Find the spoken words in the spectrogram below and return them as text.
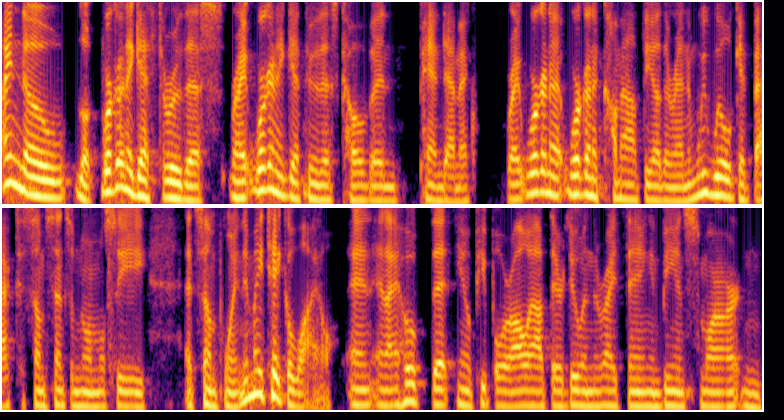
I know, look, we're going to get through this, right? We're going to get through this COVID pandemic, right? We're going to we're to come out the other end and we will get back to some sense of normalcy at some point. It may take a while, and and I hope that you know people are all out there doing the right thing and being smart and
